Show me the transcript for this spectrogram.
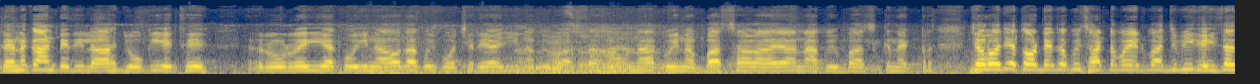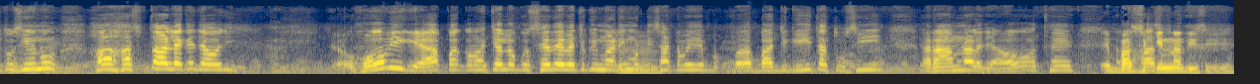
ਤਿੰਨ ਘੰਟੇ ਦੀ ਲਾਸ਼ ਜੋ ਕਿ ਇੱਥੇ ਰੋੜ ਰਹੀ ਆ ਕੋਈ ਨਾ ਉਹਦਾ ਕੋਈ ਪੁੱਛ ਰਿਹਾ ਜੀ ਨਾ ਕੋਈ ਵਾਸਤਾ ਹਾਂ ਨਾ ਕੋਈ ਨਾ ਬੱਸ ਵਾਲਾ ਆਇਆ ਨਾ ਕੋਈ ਬੱਸ ਕਨੈਕਟਰ। ਚਲੋ ਜੇ ਤੁਹਾਡੇ ਤੋਂ ਕੋਈ ਸੱਟ ਫੇਟ ਵੱਜ ਵੀ ਗਈ ਤਾਂ ਤੁਸੀਂ ਉਹਨੂੰ ਹਾਂ ਹਸਪਤਾਲ ਲੈ ਕੇ ਜਾਓ ਜੀ। ਹੋ ਵੀ ਗਿਆ ਆਪਾਂ ਕਹਾਂ ਚਲੋ ਗੁੱਸੇ ਦੇ ਵਿੱਚ ਕੋਈ ਮਾੜੀ ਮੋਟੀ ਸੱਟ ਵਜੇ ਵੱਜ ਗਈ ਤਾਂ ਤੁਸੀਂ ਆਰਾਮ ਨਾਲ ਜਾਓ ਉੱਥੇ। ਇਹ ਬੱਸ ਕਿੰਨਾ ਦੀ ਸੀ ਜੀ?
